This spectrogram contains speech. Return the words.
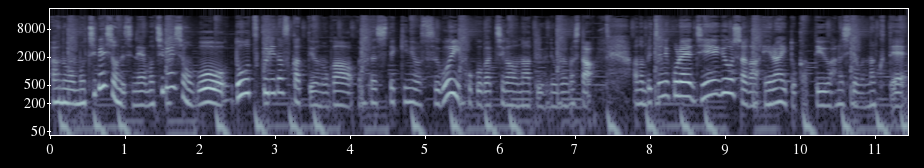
あのモチベーションですね。モチベーションをどう作り出すかっていうのが私的にはすごいここが違うなというふうに思いました。あの別にこれ自営業者が偉いとかっていう話ではなくて、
